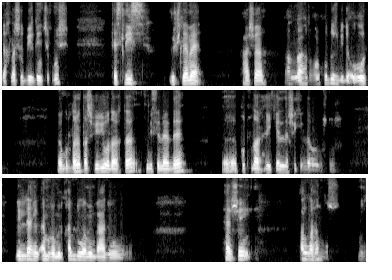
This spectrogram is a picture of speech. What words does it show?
yaklaşık bir din çıkmış. Teslis, üçleme, haşa Allah Ruhul bir de oğul. Ve bunların tasviri olarak da kiliselerde e, putlar, heykeller, şekiller olmuştur. Lillahil emru min kablu ve min ba'du. Her şey Allah'ındır. Min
